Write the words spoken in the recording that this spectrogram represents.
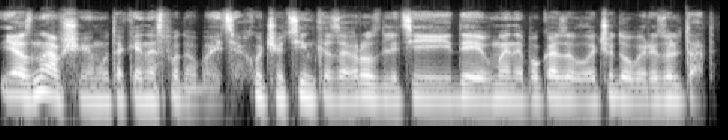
я знав, що йому таке не сподобається, хоч оцінка загроз для цієї ідеї в мене показувала чудовий результат.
